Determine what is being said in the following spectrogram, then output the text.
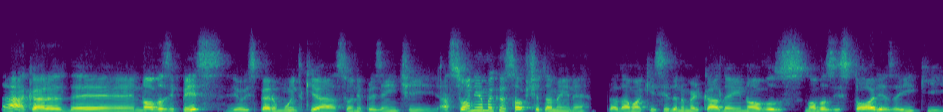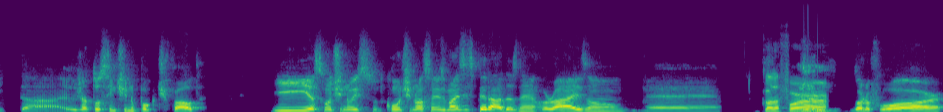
Ah, cara, é, novas IPs. Eu espero muito que a Sony apresente. A Sony e a Microsoft também, né? Para dar uma aquecida no mercado aí, novos, novas histórias aí que tá, eu já estou sentindo um pouco de falta. E as continuações mais esperadas, né? Horizon, é... God of War, God of War,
